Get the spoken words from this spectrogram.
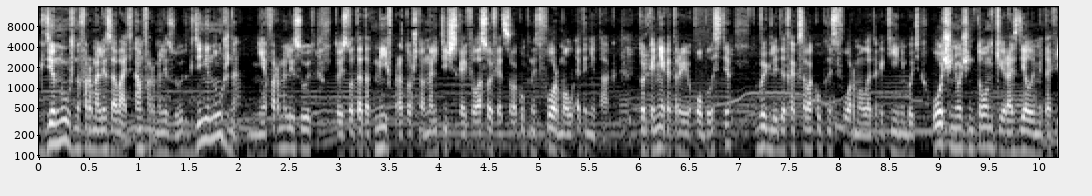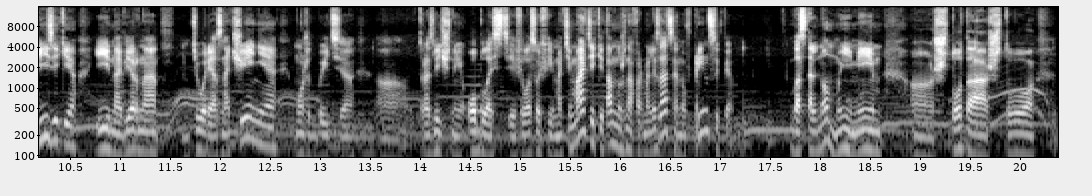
где нужно формализовать, там формализуют, где не нужно, не формализуют. То есть вот этот миф про то, что аналитическая философия — это совокупность формул, это не так. Только некоторые области выглядят как совокупность формул, это какие-нибудь очень-очень тонкие разделы метафизики и, наверное, теория значения, может быть, э, различные области философии и математики. Там нужна формализация, но в принципе в остальном мы имеем э, что-то, что э,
